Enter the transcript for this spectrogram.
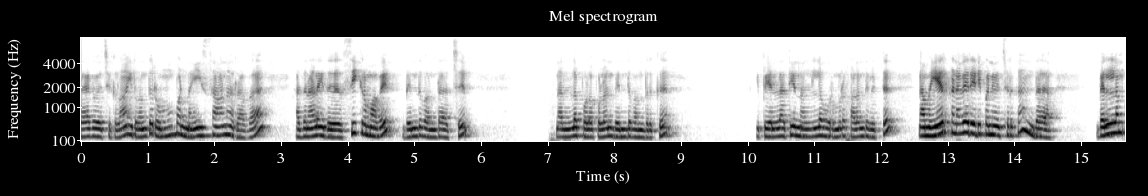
வேக வச்சுக்கலாம். இது வந்து ரொம்ப நைஸான ரவை. அதனால் இது சீக்கிரமாகவே வெந்து வந்தாச்சு. நல்ல பொல பொலன்னு வெந்து வந்திருக்கு. இப்போ எல்லாத்தையும் நல்லா ஒரு முறை கலந்து விட்டு நம்ம ஏற்கனவே ரெடி பண்ணி வச்சுருக்க இந்த வெல்லம்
